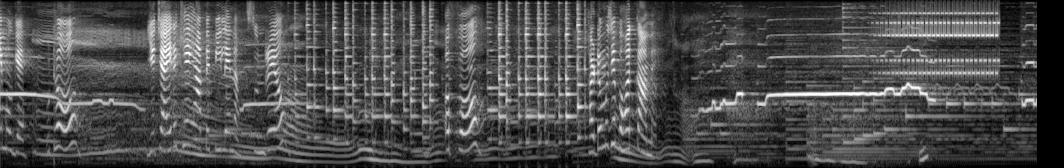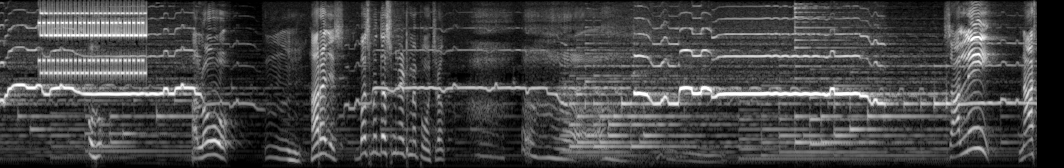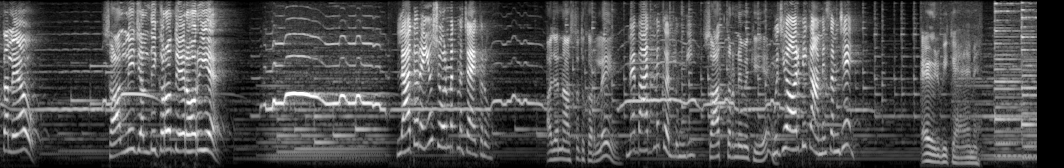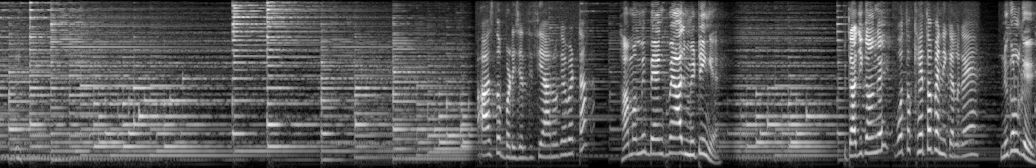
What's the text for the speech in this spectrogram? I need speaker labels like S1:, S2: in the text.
S1: Time हो गया। उठो। ये चाय रखिए, यहाँ पे पी लेना। सुन रहे हो? ओफो हटो, मुझे बहुत काम है।
S2: हेलो। हाँ राजेश बस मैं दस मिनट में पहुँच रहा हूँ। सालनी नाश्ता ले आओ। सालनी जल्दी करो देर हो रही है।
S1: ला तो रही हूँ शोर मत मचाया करो।
S2: आजा नाश्ता तो कर ले।
S1: मैं बाद में कर लूँगी।
S2: साथ करने में की है
S1: मुझे और भी काम है समझे?
S2: और भी क्या है
S3: आज तो बड़ी जल्दी तैयार हो गया बेटा।
S2: हाँ मम्मी बैंक में आज मीटिंग है। पिताजी कहाँ गए?
S3: वो तो खेतों पे निकल गए।
S2: निकल गए?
